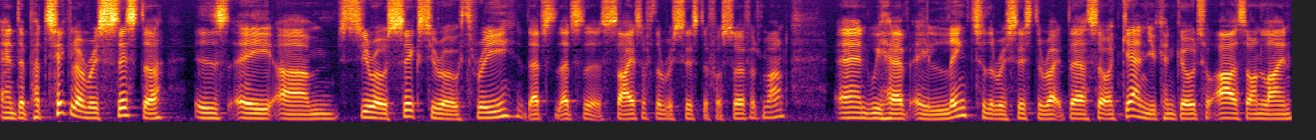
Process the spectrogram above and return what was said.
and the particular resistor is a um, 0603, that's, that's the size of the resistor for surface mount, and we have a link to the resistor right there. So again, you can go to RS Online,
